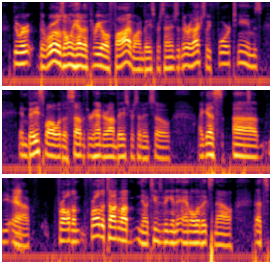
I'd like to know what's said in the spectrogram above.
there were the Royals only had a 305 on base percentage, and there were actually four teams in baseball with a sub 300 on base percentage. So I guess uh, yeah, for all the for all the talk about you know teams being into analytics now, that's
